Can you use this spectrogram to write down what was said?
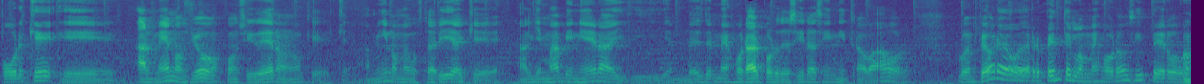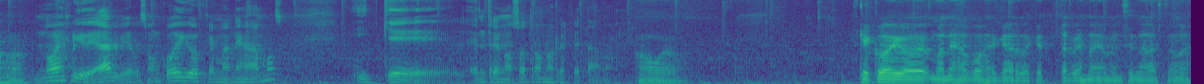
Porque eh, al menos yo considero ¿no? que, que a mí no me gustaría que alguien más viniera y, y en vez de mejorar, por decir así, mi trabajo, lo empeore o de repente lo mejoró, sí, pero Ajá. no es lo ideal, viejo. Son códigos que manejamos y que entre nosotros nos respetamos. Ah, huevo. ¿Qué código manejas vos, Ricardo? Que tal vez no haya mencionado esto más.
